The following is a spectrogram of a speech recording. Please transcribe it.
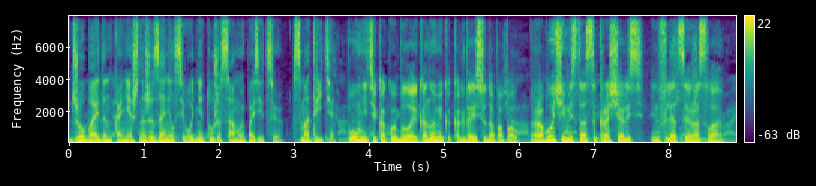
Джо Байден, конечно же, занял сегодня ту же самую позицию. Смотрите. Помните, какой была экономика, когда я сюда попал? Рабочие места сокращались, инфляция росла.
